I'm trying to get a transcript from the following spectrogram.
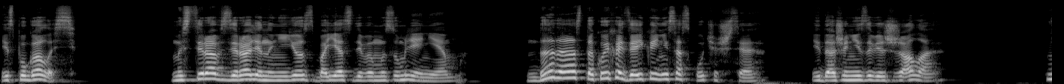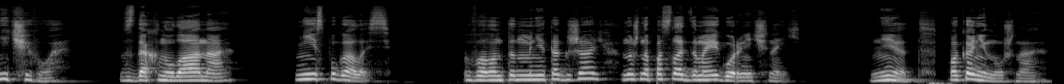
Испугалась. Мастера взирали на нее с боязливым изумлением. Да-да, с такой хозяйкой не соскучишься. И даже не завизжала. Ничего, вздохнула она. Не испугалась. Валентин, мне так жаль, нужно послать за моей горничной. Нет, пока не нужно.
